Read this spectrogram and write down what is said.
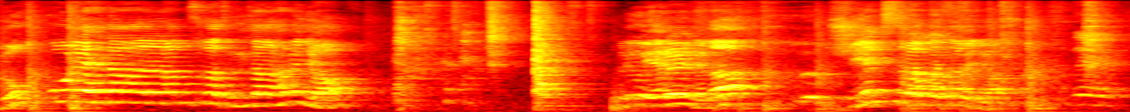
요꼴에 해당하는 함수가 등장을 하면요. 그리고 얘를 내가 gx라고 했다면요. 네.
